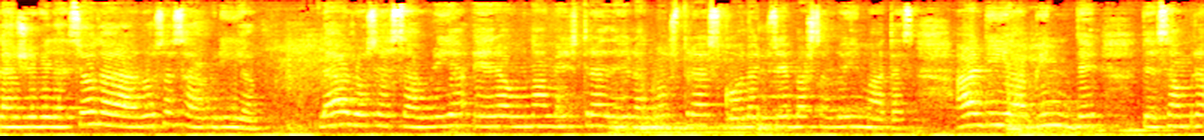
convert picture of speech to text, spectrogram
La jubilació de la Rosa Sabria. La Rosa Sabria era una mestra de la nostra escola Josep Barceló i Mates. El dia 20 de desembre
